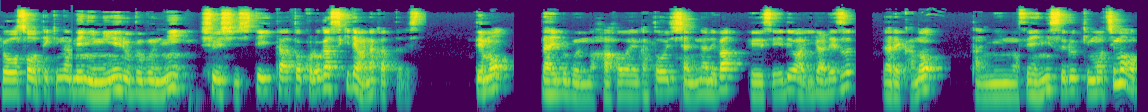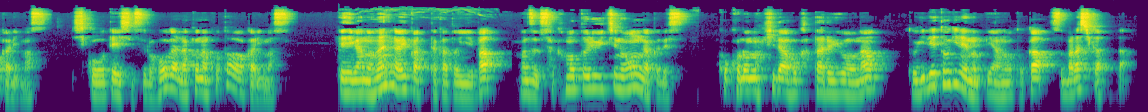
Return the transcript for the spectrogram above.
表層的な目に見える部分に終始していたところが好きではなかったです。でも、大部分の母親が当事者になれば冷静ではいられず、誰かの担任のせいにする気持ちもわかります。思考停止する方が楽なことはわかります。映画の何が良かったかといえば、まず坂本龍一の音楽です。心のひだを語るような途切れ途切れのピアノとか素晴らしかった。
